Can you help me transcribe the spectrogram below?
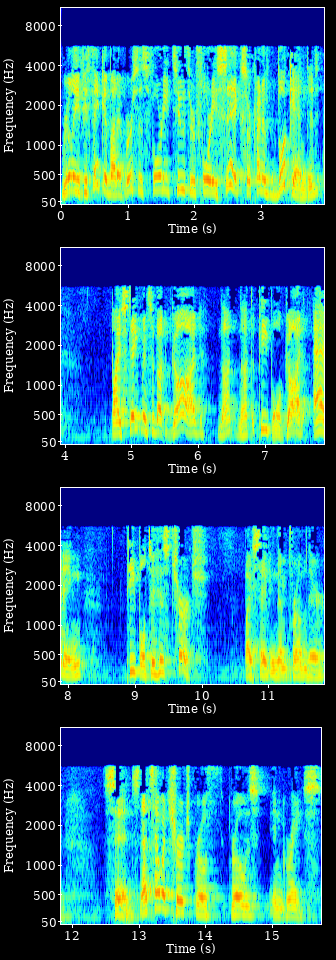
Really, if you think about it, verses 42 through 46 are kind of bookended by statements about God, not, not the people, God adding people to his church by saving them from their sins. That's how a church growth grows in grace.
